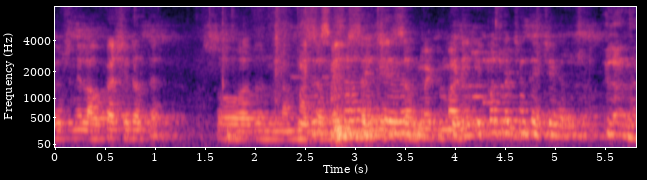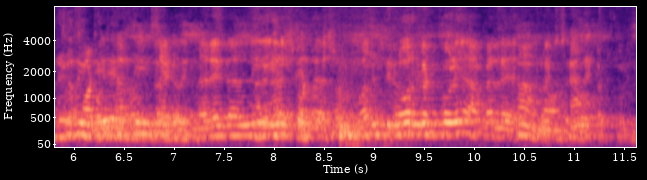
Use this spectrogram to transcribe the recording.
ಯೋಜನೆಯಲ್ಲಿ ಅವಕಾಶ ಇರುತ್ತೆ. ಸೊ ಅದನ್ನು ನಮ್ಮ ಸಬ್ಮಿಟ್ ಸಬ್ಮಿಟ್ ಮಾಡಿ. ಇಪ್ಪತ್ತು ಲಕ್ಷ ಅಂತ ನರೇಗಲ್ಲಿ ಒಂದು ಫ್ಲೋರ್ ಕಟ್ಕೊಳ್ಳಿ ಆಮೇಲೆ ಕಟ್ಕೊಳ್ಳಿ.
